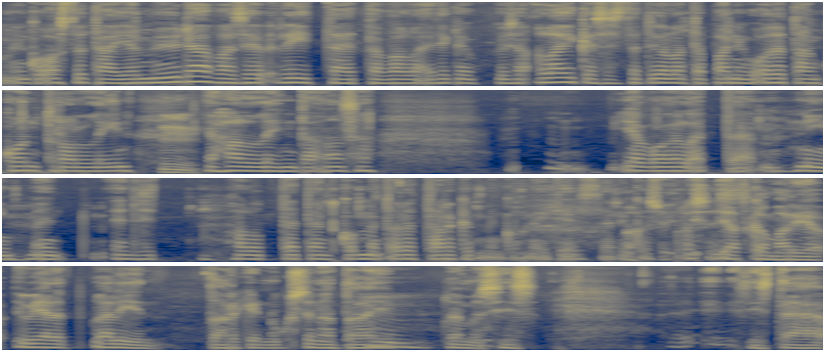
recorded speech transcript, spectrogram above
niin ostetaan ja myydään, vaan se riittää, että tavallaan etenkin kun se alaikäisestä jollain tapaa niin otetaan kontrolliin mm. ja hallintaansa ja voi olla, että niin, en, en sit halua tätä nyt kommentoida tarkemmin, kun me ei tiedä sitä rikosprosessia. Jatka Maria vielä väliin tarkennuksena tai mm. siis siis tämä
